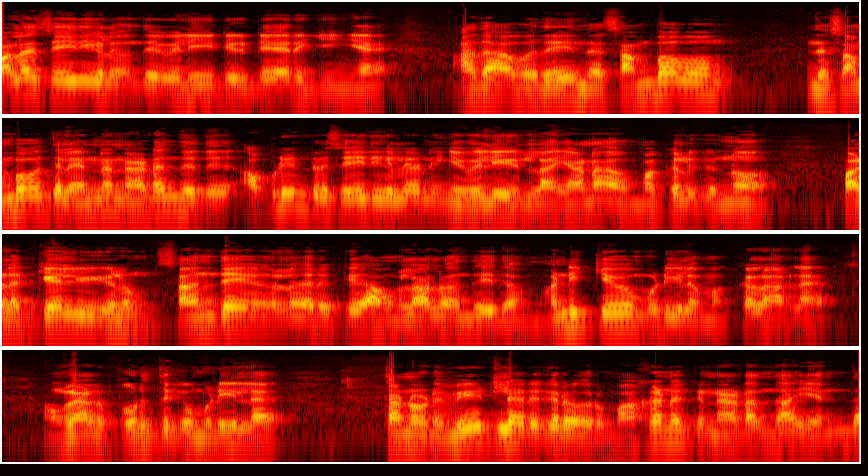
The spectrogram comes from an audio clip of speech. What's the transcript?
பல செய்திகளை வந்து வெளியிட்டுக்கிட்டே இருக்கீங்க. அதாவது இந்த சம்பவம் இந்த சம்பவத்தில் என்ன நடந்தது அப்படின்ற செய்திகளை நீங்கள் வெளியிடலாம். ஏன்னா மக்களுக்கு இன்னும் பல கேள்விகளும் சந்தேகங்களும் இருக்குது அவங்களால வந்து இதை மன்னிக்கவே முடியல மக்களால். அவங்களால பொறுத்துக்க முடியல. தன்னோட வீட்டில் இருக்கிற ஒரு மகனுக்கு நடந்தால் எந்த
